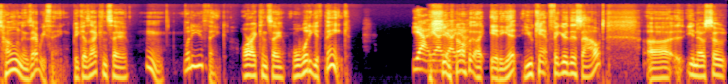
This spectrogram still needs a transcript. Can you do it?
tone is everything because I can say, hmm, what do you think? Or I can say, well, what do you think? Yeah, yeah, you yeah, know, yeah. Like, idiot, you can't figure this out. Uh, you know, so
